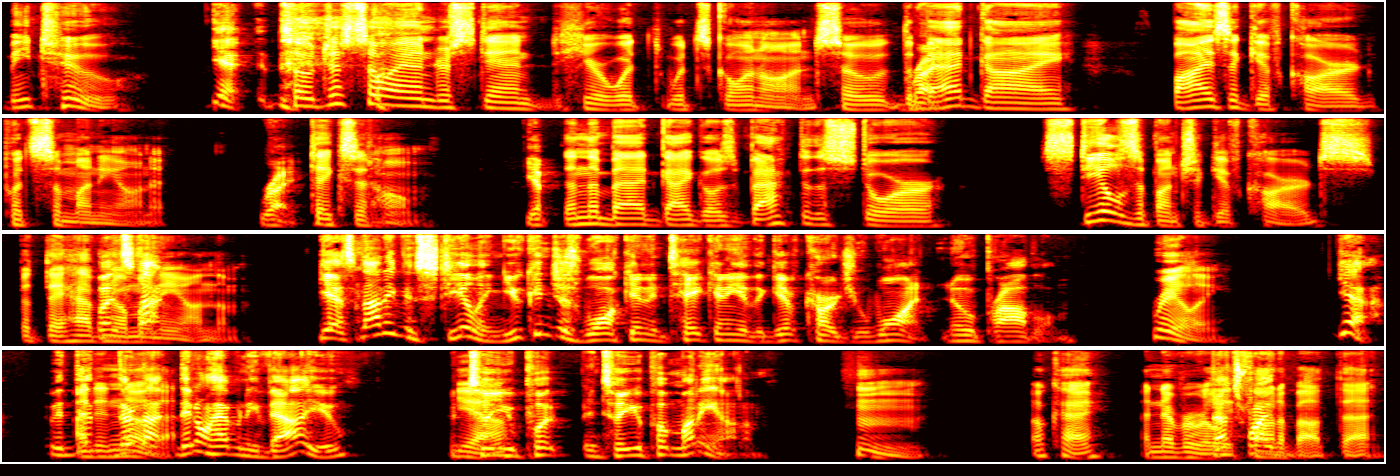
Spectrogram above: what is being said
Me too. Yeah, So just so I understand here what what's going on. So the Right. bad guy buys a gift card, puts some money on it, right, takes it home. Yep. Then the bad guy goes back to the store, steals a bunch of gift cards, but they have But no it's not- money on them. yeah. It's not even stealing. You can just walk in and take any of the gift cards you want, no problem. Really? Yeah, I, mean, I they're, didn't know not. that. They don't have any value until Yeah. you put until you put money on them. Hmm. Okay. I never really That's why- thought about that.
